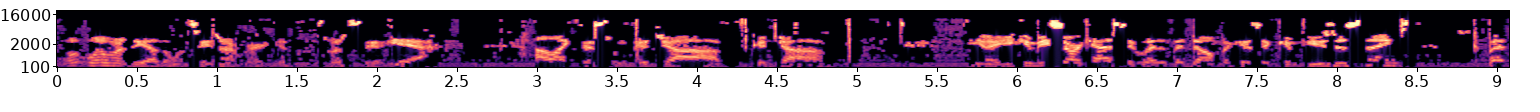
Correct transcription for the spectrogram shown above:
what, what were the other ones? These aren't very good ones. What's the, yeah, I like this one. Good job. Good job. You know, you can be sarcastic with it, but don't because it confuses things. But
